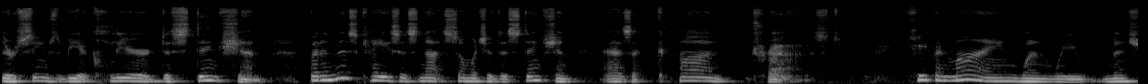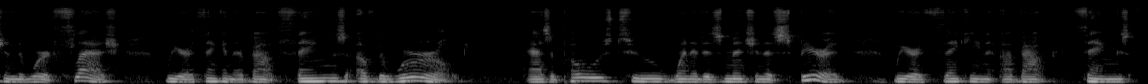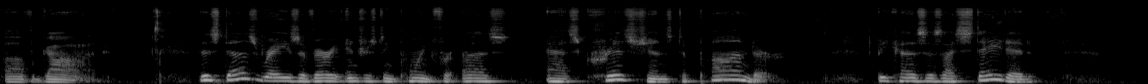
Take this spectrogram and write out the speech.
there seems to be a clear distinction. But in this case, it's not so much a distinction as a contrast. Keep in mind when we mention the word flesh, we are thinking about things of the world, as opposed to when it is mentioned as spirit, we are thinking about things of God. This does raise a very interesting point for us as Christians to ponder, because as I stated,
